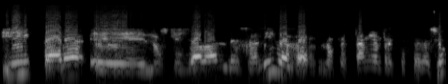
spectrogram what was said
y para eh, los que ya van de salida, los que están en recuperación.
